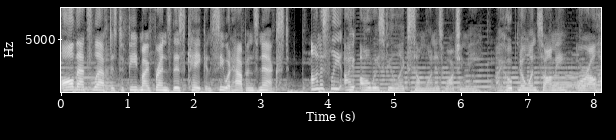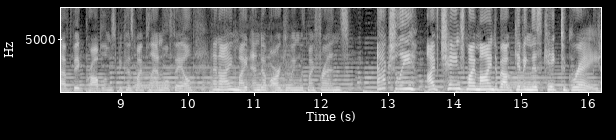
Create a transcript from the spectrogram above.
All that's left is to feed my friends this cake and see what happens next. Honestly, I always feel like someone is watching me. I hope no one saw me, or I'll have big problems because my plan will fail, and I might end up arguing with my friends. Actually, I've changed my mind about giving this cake to Gray.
